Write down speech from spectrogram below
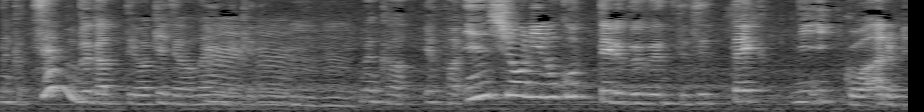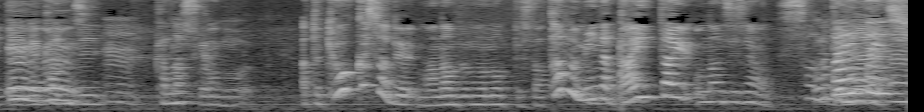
う。なんか全部がっていうわけではないんだけど、うんうんうん。なんかやっぱ印象に残ってる部分って絶対に1個はあるみたいな感じうんかなって思う、あと教科書で学ぶものってさ多分みんな大体同じじゃん。そう大体うんうん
